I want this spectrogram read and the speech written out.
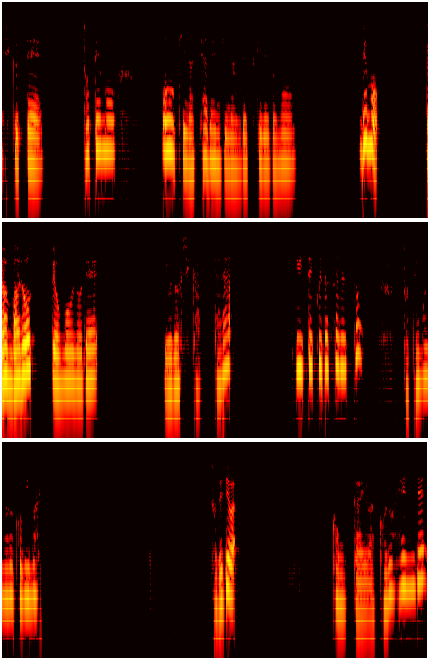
しくてとても大きなチャレンジなんですけれどもでも頑張ろうって思うのでよろしかったら聞いてくださるととても喜びます。それでは今回はこの辺で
